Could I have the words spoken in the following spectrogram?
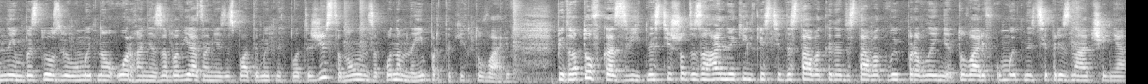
ним без дозволу митного органу зобов'язання зі сплати митних платежів, встановлених законом на імпорт таких товарів. Підготовка звітності щодо загальної кількості доставок і недоставок виправлень товарів у митниці призначення.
